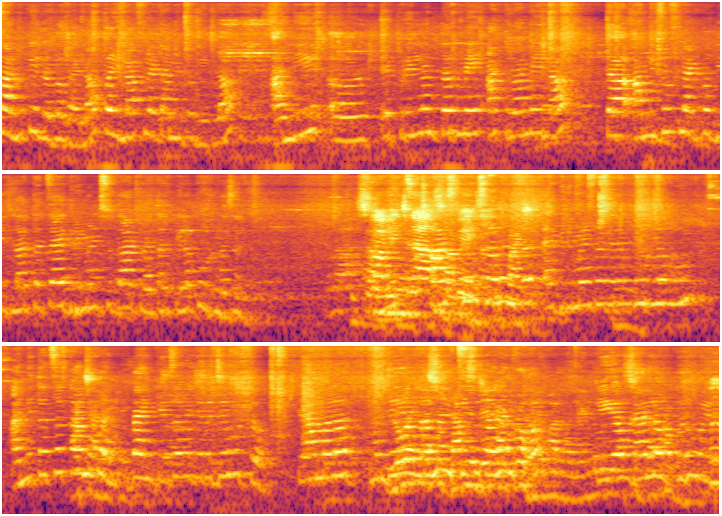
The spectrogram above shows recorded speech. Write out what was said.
चालू केलं बघायला. पहिला फ्लॅट आम्ही बघितला. आणि अं, एप्रिल नंतर मे अठरा मेला त्या आम्ही जो फ्लॅट बघितला त्याचा ॲग्रीमेंट सुद्धा अठरा तारखेला पूर्ण झालं. पाच दिवसानंतर ॲग्रीमेंट वगैरे पूर्ण होऊन आणि त्याचं काम पण बँकेचं वगैरे जे होतं ते आम्हाला म्हणजे एवढं म्हणजे लवकर होईल.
